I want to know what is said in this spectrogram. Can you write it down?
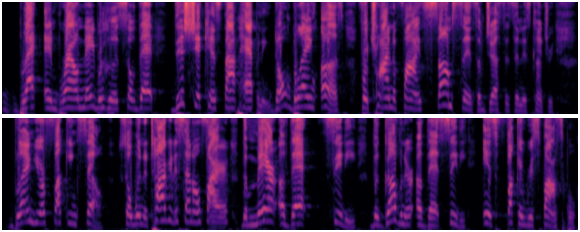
black and brown neighborhoods so that this shit can stop happening. Don't blame us for trying to find some sense of justice in this country. Blame your fucking self. So when the target is set on fire, the mayor of that city, the governor of that city is fucking responsible,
